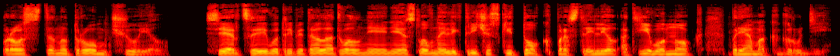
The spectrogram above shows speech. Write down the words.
просто нутром чуял. Сердце его трепетало от волнения, словно электрический ток прострелил от его ног прямо к груди.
